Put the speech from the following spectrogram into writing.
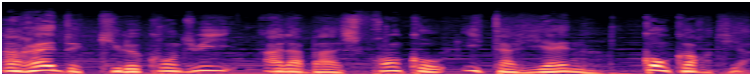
Un raid qui le conduit à la base franco-italienne Concordia.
